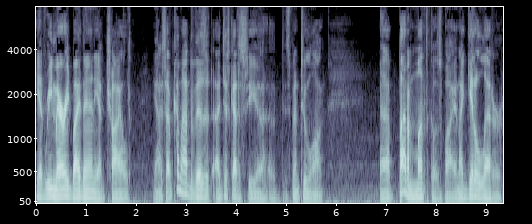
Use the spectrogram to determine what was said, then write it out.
he had remarried by then. He had a child, and I said I'm coming out to visit. I just got to see you. Uh, It's been too long. Uh, about a month goes by, and I get a letter,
